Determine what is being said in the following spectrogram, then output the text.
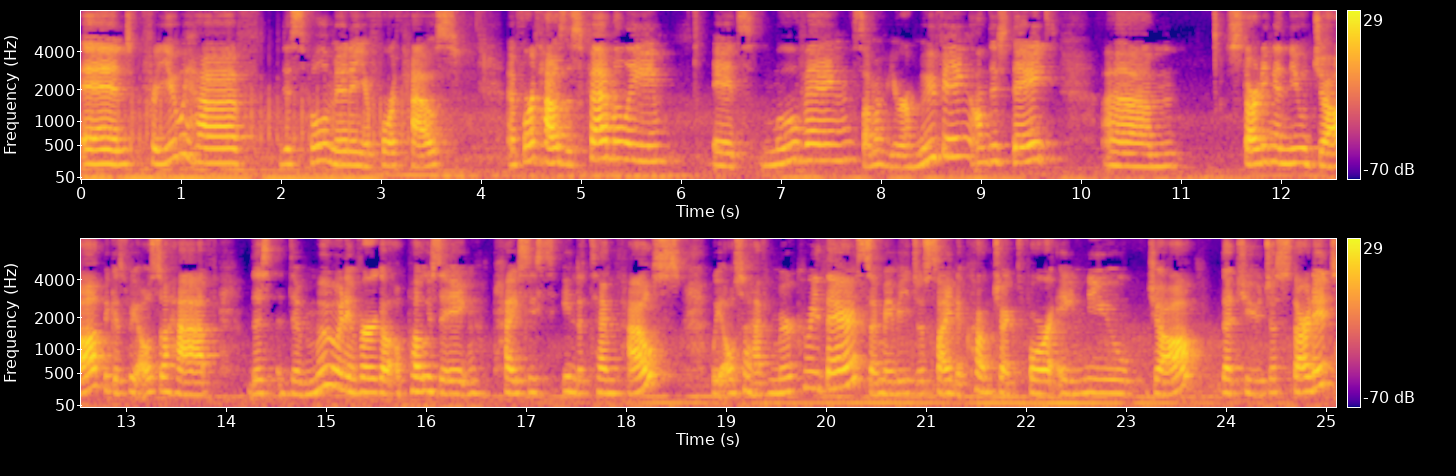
And for you, we have this full moon in your fourth house. And fourth house is family. It's moving. Some of you are moving on this date. Um, starting a new job because we also have this the moon in Virgo opposing Pisces in the 10th house. We also have Mercury there. So maybe you just signed a contract for a new job that you just started.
